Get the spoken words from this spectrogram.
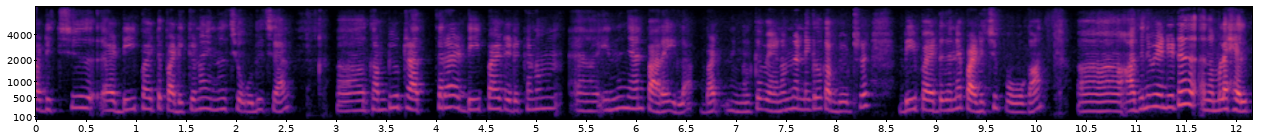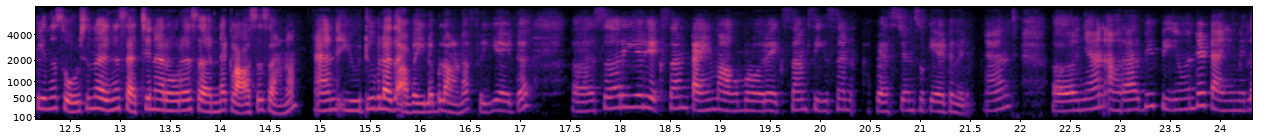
പഠിച്ച് ഡീപ്പായിട്ട് പഠിക്കണോ എന്ന് ചോദിച്ചാൽ കമ്പ്യൂട്ടർ അത്ര ഡീപ്പായിട്ട് എടുക്കണം എന്ന് ഞാൻ പറയില്ല. ബട്ട് നിങ്ങൾക്ക് വേണമെന്നുണ്ടെങ്കിൽ കമ്പ്യൂട്ടർ ഡീപ്പായിട്ട് തന്നെ പഠിച്ചു പോകാം. അതിന് വേണ്ടിയിട്ട് നമ്മളെ ഹെൽപ്പ് ചെയ്യുന്ന സോഴ്സ് എന്ന് പറയുന്നത് സച്ചിൻ അറോറ സാറിന്റെ ക്ലാസ്സസ് ആണ്. ആൻഡ് യൂട്യൂബിൽ അത് അവൈലബിൾ ആണ്. ഫ്രീ ആയിട്ട് സർ ഈ ഒരു എക്സാം ടൈം ആകുമ്പോൾ ഓരോ എക്സാം സീസൺ ക്വസ്റ്റ്യൻസ് ഒക്കെ ആയിട്ട് വരും. ആൻഡ് ഞാൻ ആർ ആർ ബി പി യുവിന്റെ ടൈമിൽ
